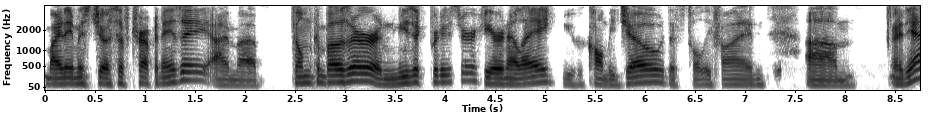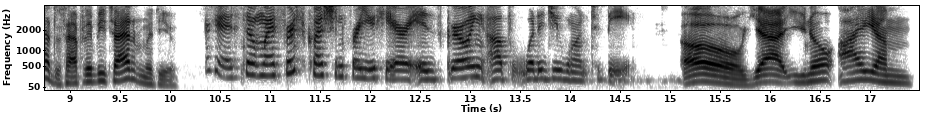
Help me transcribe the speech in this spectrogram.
my name is Joseph Trapanese. I'm a film composer and music producer here in LA. You could call me Joe. That's totally fine. Um, and yeah, just happy to be chatting with you. Okay, so my first question for you here is growing up, what did you want to be? Oh, yeah, you know, I um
